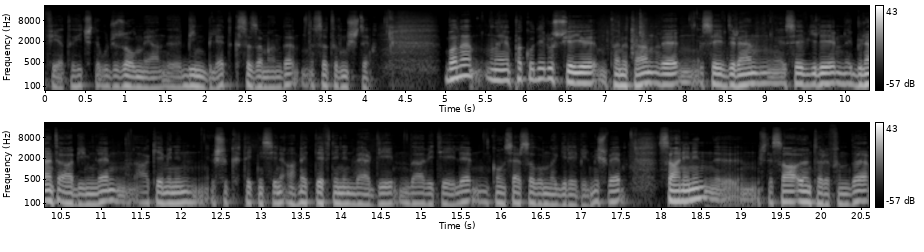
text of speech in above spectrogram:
fiyatı hiç de ucuz olmayan e, bin bilet kısa zamanda satılmıştı. Bana e, Paco de Lucia'yı tanıtan ve sevdiren sevgili Bülent abimle AKM'nin ışık teknisyeni Ahmet Defne'nin verdiği davetiye ile konser salonuna girebilmiş ve sahnenin e, işte sağ ön tarafında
